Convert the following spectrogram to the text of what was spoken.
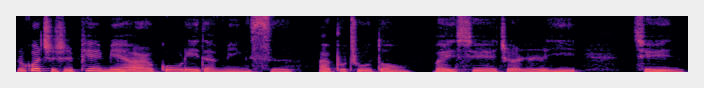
如果只是片面而孤立的冥思，而不主动为学者日益。去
